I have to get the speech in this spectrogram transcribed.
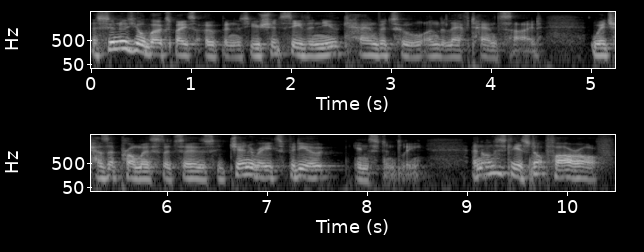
As soon as your workspace opens, you should see the new Canva tool on the left-hand side, which has a promise that says it generates video instantly. And honestly, it's not far off.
